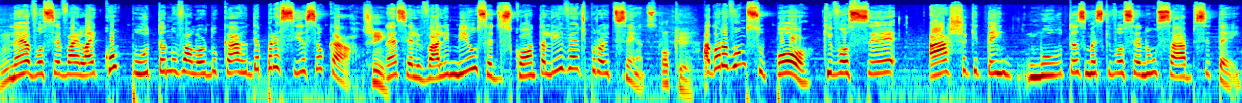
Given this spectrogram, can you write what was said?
uhum. né? Você vai lá e computa no valor do carro, deprecia seu carro. Sim. Né? Se ele vale mil, você desconta ali e vende por 800. Ok. Agora vamos supor que você acha que tem multas, mas que você não sabe se tem.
